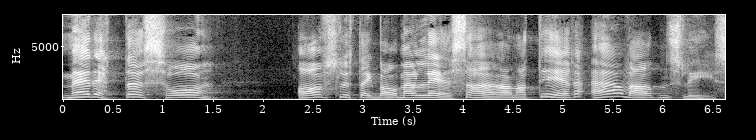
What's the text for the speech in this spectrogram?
med dette så avslutter jeg bare med å lese Herren at dere er verdens lys.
